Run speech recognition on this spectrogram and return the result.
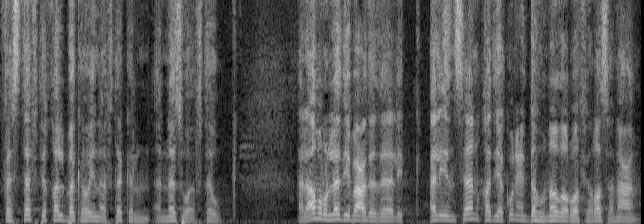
فاستفت قلبك وإن أفتك الناس وأفتوك. الأمر الذي بعد ذلك الإنسان قد يكون عنده نظر وفراسة نعم.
